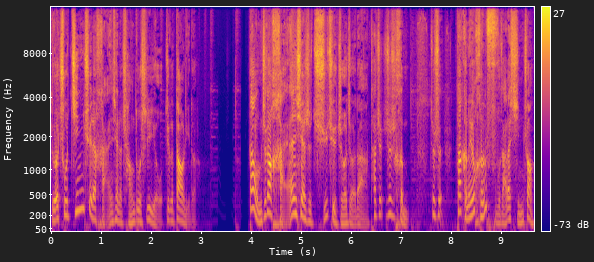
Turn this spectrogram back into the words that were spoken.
得出精确的海岸线的长度是有这个道理的。但我们知道，海岸线是曲曲折折的，它这就是很，就是它可能有很复杂的形状。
